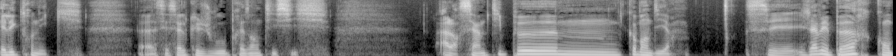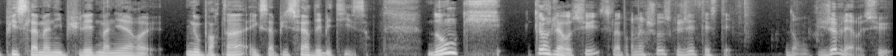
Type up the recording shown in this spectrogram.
électronique. C'est celle que je vous présente ici. Alors c'est un petit peu, hum, comment dire, j'avais peur qu'on puisse la manipuler de manière inopportune et que ça puisse faire des bêtises. Donc, quand je l'ai reçu, c'est la première chose que j'ai testée. Donc, je l'ai reçu.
